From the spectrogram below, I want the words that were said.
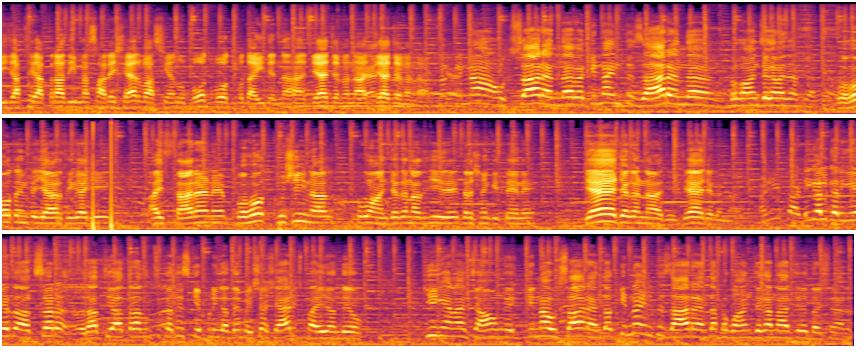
ਦੀ ਜਥੇ ਯਾਤਰਾ ਦੀ ਮੈਂ ਸਾਰੇ ਸ਼ਹਿਰ ਵਾਸੀਆਂ ਨੂੰ ਬਹੁਤ-ਬਹੁਤ ਵਧਾਈ ਦਿੰਦਾ ਹਾਂ। ਜੈ ਜਗਨਨਾਥ ਜੈ ਜਗਨਨਾਥ। ਕਿੰਨਾ ਉਤਸ਼ਾਹ ਰਹਿੰਦਾ ਵਾ ਕਿੰਨਾ ਇੰਤਜ਼ਾਰ ਰਹਿੰਦਾ ਭਗਵਾਨ ਜਗਨਨਾਥ ਦਾ? ਬਹੁਤ ਇੰਤਜ਼ਾਰ ਸੀਗਾ ਜੀ। ਅੱਜ ਸਾਰਿਆਂ ਨੇ ਬਹੁਤ ਖੁਸ਼ੀ ਨਾਲ ਭਗਵਾਨ ਜਗਨਨਾਥ ਜੀ ਦੇ ਦਰਸ਼ਨ ਕੀਤੇ ਨੇ। ਜੈ ਜਗਨਨਾਥ ਜੀ ਜੈ ਜਗਨਨਾਥ ਹਾਂਜੀ ਤੁਹਾਡੀ ਗੱਲ ਕਰੀਏ ਤਾਂ ਅਕਸਰ ਰਥ ਯਾਤਰਾ ਤੁਸੀਂ ਕਦੇ ਸਕਿਪ ਨਹੀਂ ਕਰਦੇ ਹਮੇਸ਼ਾ ਸ਼ਹਿਰ 'ਚ ਪਾਏ ਜਾਂਦੇ ਹੋ। ਕੀ ਕਹਿਣਾ ਚਾਹੋਗੇ? ਕਿੰਨਾ ਉਤਸ਼ਾਹ ਰਹਿੰਦਾ ਕਿੰਨਾ ਇੰਤਜ਼ਾਰ ਰਹਿੰਦਾ ਭਗਵਾਨ ਜਗਨਨਾਥ ਜੀ ਦੇ ਦਰਸ਼ਨਾਂ ਦਾ?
